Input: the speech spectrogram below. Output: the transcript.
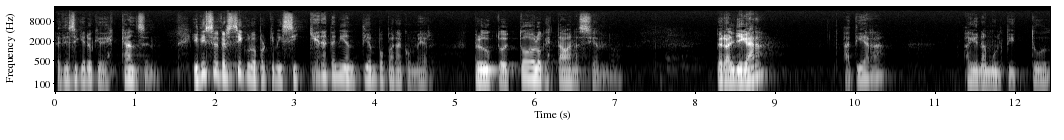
les dice, quiero que descansen y dice el versículo, porque ni siquiera tenían tiempo para comer, producto de todo lo que estaban haciendo. Pero al llegar a tierra, hay una multitud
